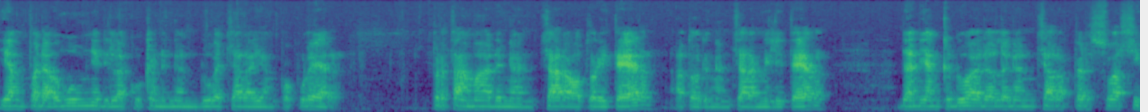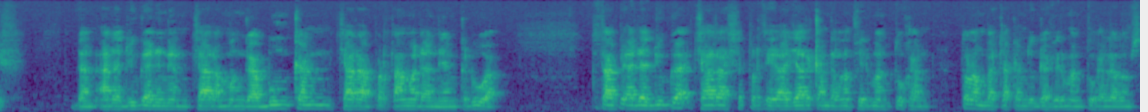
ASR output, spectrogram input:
yang pada umumnya dilakukan dengan dua cara yang populer. Pertama dengan cara otoriter atau dengan cara militer dan yang kedua adalah dengan cara persuasif dan ada juga dengan cara menggabungkan cara pertama dan yang kedua. Tetapi ada juga cara seperti diajarkan dalam firman Tuhan Tolong bacakan juga firman Tuhan dalam 1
